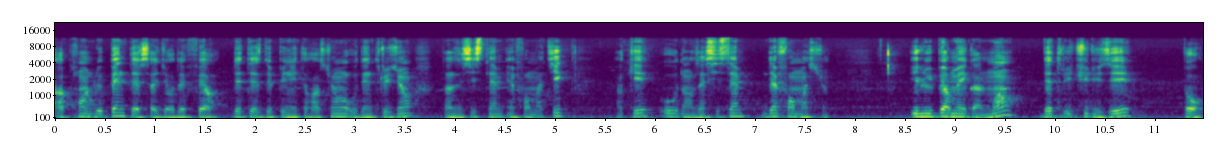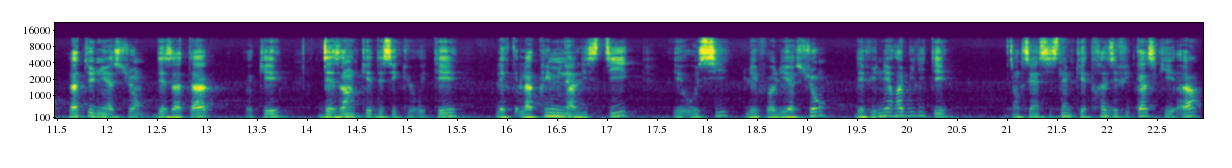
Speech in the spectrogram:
apprendre le pentest, c'est-à-dire de faire des tests de pénétration ou d'intrusion dans un système informatique ok, ou dans un système d'information. Il lui permet également d'être utilisé pour l'atténuation des attaques, ok, des enquêtes de sécurité, la criminalistique et aussi l'évaluation des vulnérabilités. Donc c'est un système qui est très efficace, qui a,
